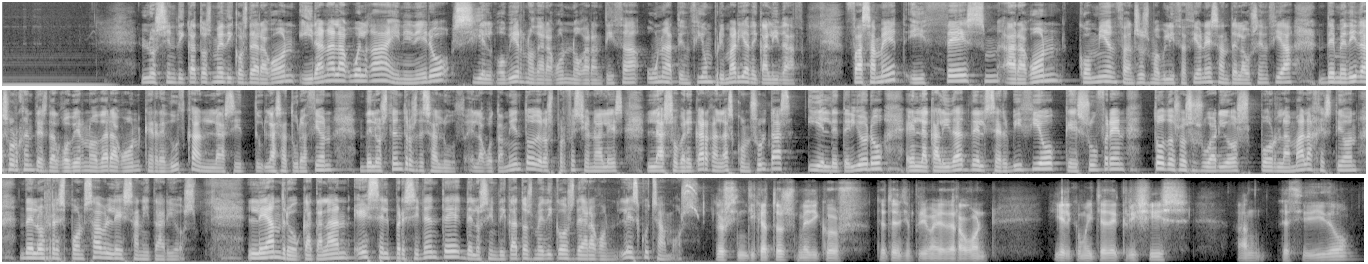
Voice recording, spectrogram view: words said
Los sindicatos médicos de Aragón irán a la huelga en enero si el gobierno de Aragón no garantiza una atención primaria de calidad. FASAMED y CESM Aragón comienzan sus movilizaciones ante la ausencia de medidas urgentes del gobierno de Aragón que reduzcan la, la saturación de los centros de salud, el agotamiento de los profesionales, la sobrecarga en las consultas y el deterioro en la calidad del servicio que sufren todos los usuarios por la mala gestión de los responsables sanitarios. Leandro Catalán es el presidente presidente de los sindicatos médicos de Aragón. Le escuchamos. Los sindicatos médicos de atención primaria de Aragón y el Comité de Crisis han decidido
